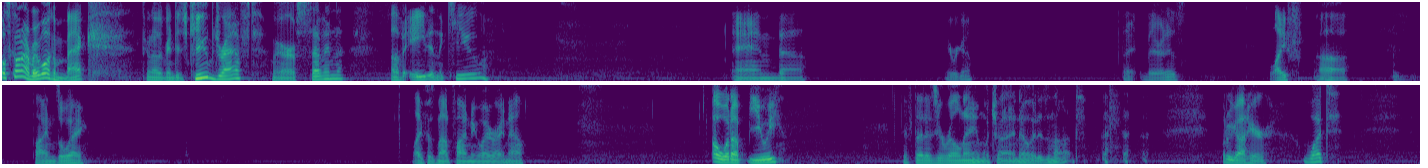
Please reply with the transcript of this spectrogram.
What's going on, everybody? Welcome back to another vintage cube draft. We are seven of eight in the queue. And uh, here we go. There, there it is. Life uh, finds a way. Life is not finding a way right now. Oh, what up, Yui? If that is your real name, which I know it is not. what do we got here? What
